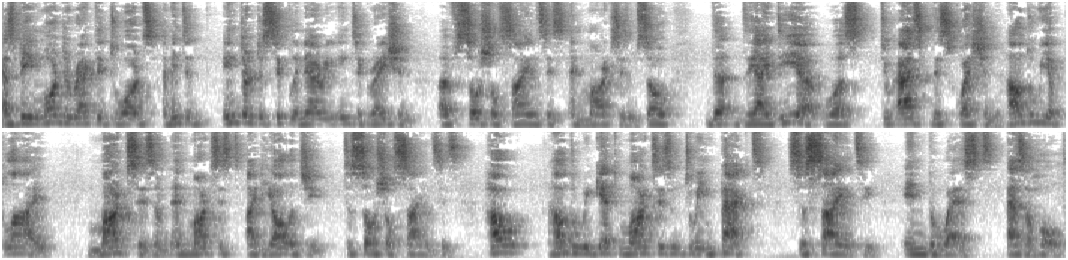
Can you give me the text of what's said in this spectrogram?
as being more directed towards an inter- interdisciplinary integration of social sciences and Marxism. So the, the idea was to ask this question how do we apply Marxism and Marxist ideology to social sciences? How, how do we get Marxism to impact society in the West as a whole?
